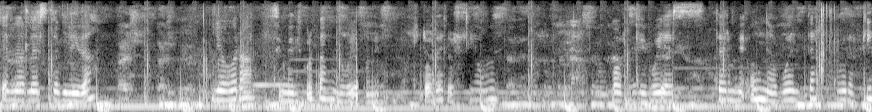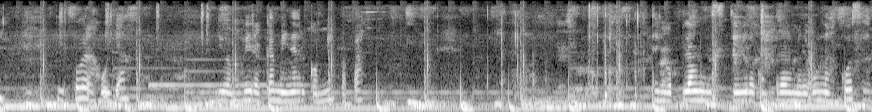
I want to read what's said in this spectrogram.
tener la estabilidad. Y ahora, si me disculpan, me voy a poner un poquito de loción. Porque voy a darme una vuelta por aquí y por allá íbamos a ir a caminar con mi papá. Tengo planes de ir a comprarme algunas cosas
